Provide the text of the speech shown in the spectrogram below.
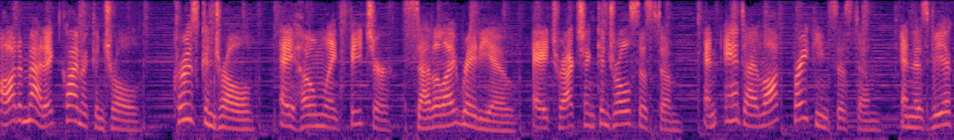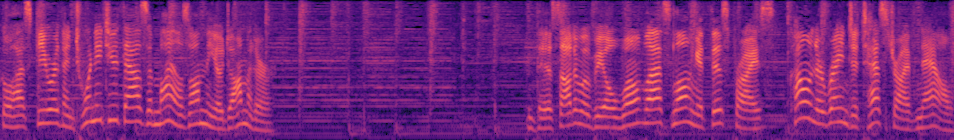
automatic climate control, cruise control, a HomeLink feature, satellite radio, a traction control system, an anti-lock braking system, and this vehicle has fewer than 22,000 miles on the odometer. This automobile won't last long at this price. Call and arrange a test drive now.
